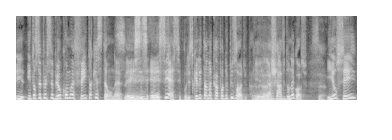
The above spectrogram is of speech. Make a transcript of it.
E- então você percebeu como é feita a questão, né? Sim. É esse, é esse S, por isso que ele tá na capa do episódio, porque Aham. ele é a chave do negócio. Certo. E eu sei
